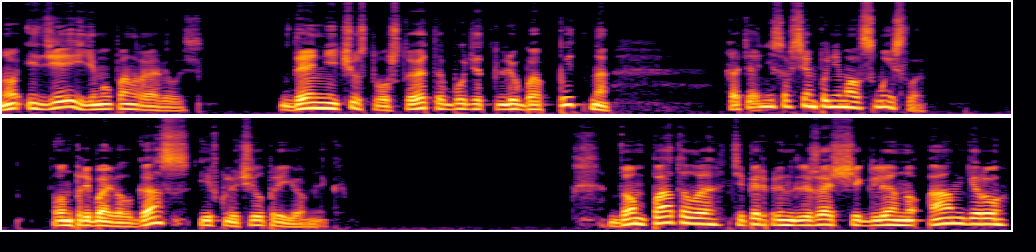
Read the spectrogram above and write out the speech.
но идея ему понравилась. Дэнни чувствовал, что это будет любопытно, хотя не совсем понимал смысла. Он прибавил газ и включил приемник. Дом Паттелла, теперь принадлежащий Гленну Ангеру,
